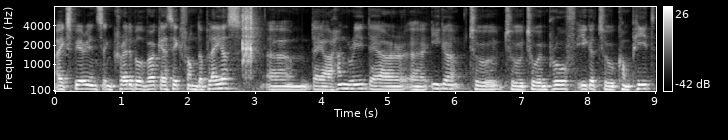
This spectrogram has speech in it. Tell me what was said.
I experience incredible work ethic from the players. Um, they are hungry, they are uh, eager to, to, to improve, eager to compete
